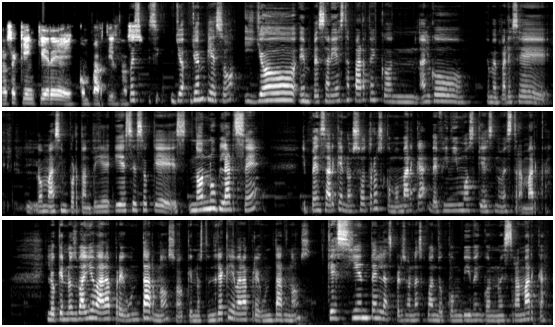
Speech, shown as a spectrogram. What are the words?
No sé quién quiere compartirnos. Pues yo, yo empiezo y yo empezaría esta parte con algo que me parece lo más importante y, y es eso que es no nublarse y pensar que nosotros como marca definimos qué es nuestra marca. Lo que nos va a llevar a preguntarnos, o que nos tendría que llevar a preguntarnos, qué sienten las personas cuando conviven con nuestra marca.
